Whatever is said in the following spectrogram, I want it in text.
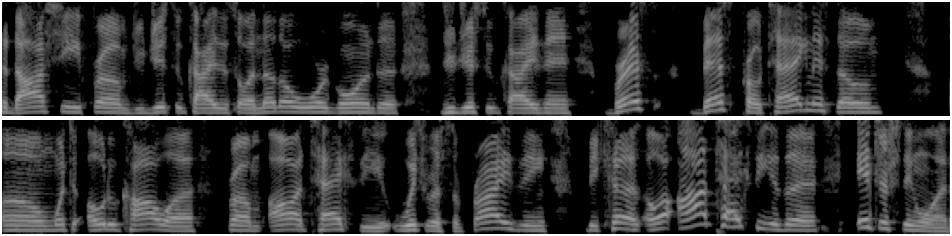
Tadashi from Jujutsu Kaisen, so another award going to Jujutsu Kaisen. Best best protagonist though um, went to Odokawa from Odd Taxi, which was surprising because oh, Odd Taxi is a interesting one.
